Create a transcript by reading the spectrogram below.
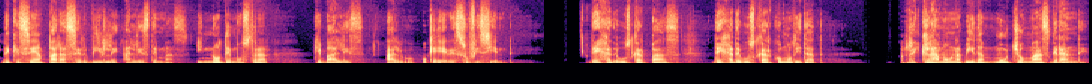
de que sea para servirle a los demás y no demostrar que vales algo o que eres suficiente. Deja de buscar paz, deja de buscar comodidad. Reclama una vida mucho más grande.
